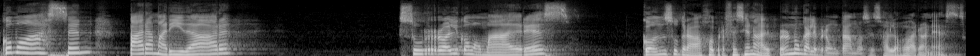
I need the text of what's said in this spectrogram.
cómo hacen para maridar su rol como madres con su trabajo profesional, pero nunca le preguntamos eso a los varones.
